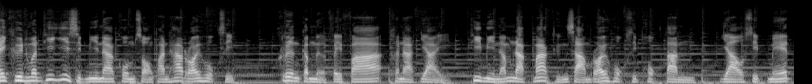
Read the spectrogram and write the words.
นคืนวันที่ 20 มีนาคม 2560 เครื่องกำเนิดไฟฟ้าขนาดใหญ่ที่มีน้ำหนักมากถึง 366 ตัน ยาว 10 เมตร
